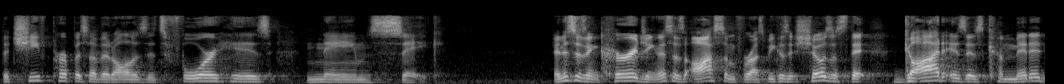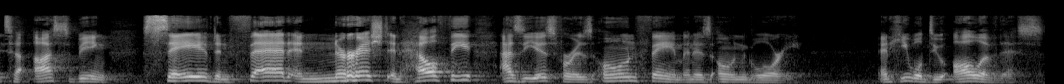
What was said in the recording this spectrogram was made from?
The chief purpose of it all is it's for His name's sake. And this is encouraging. This is awesome for us because it shows us that God is as committed to us being saved and fed and nourished and healthy as he is for his own fame and his own glory. And he will do all of this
